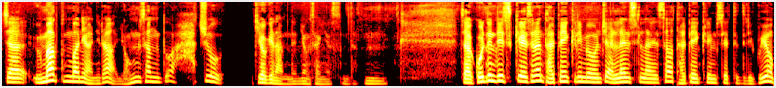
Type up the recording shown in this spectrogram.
진짜 음악뿐만이 아니라 영상도 아주 기억에 남는 영상이었습니다. 음. 자, 골든디스크에서는 달팽이 크림의 원조 엘렌실라에서 달팽이 크림 세트 드리고요.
